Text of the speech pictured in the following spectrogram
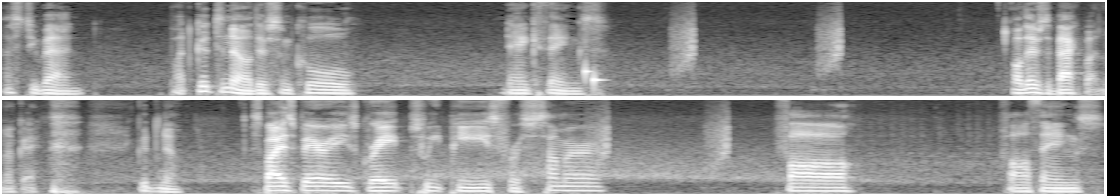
That's too bad. But good to know. There's some cool dank things. Oh, there's the back button. Okay. good to know. Spice berries, grape, sweet peas for summer. Fall. Fall things.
